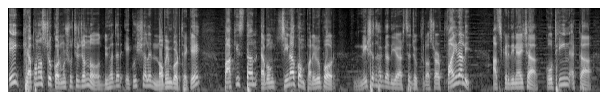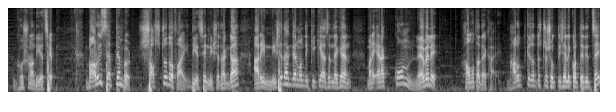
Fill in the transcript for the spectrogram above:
এই ক্ষেপণাস্ত্র কর্মসূচির জন্য দুই হাজার একুশ সালের নভেম্বর থেকে পাকিস্তান এবং চীনা কোম্পানির উপর নিষেধাজ্ঞা দিয়ে আসছে যুক্তরাষ্ট্র। আর ফাইনালি আজকের দিনে আইসা কঠিন একটা ঘোষণা দিয়েছে। বারোই সেপ্টেম্বর ষষ্ঠ দফায় দিয়েছে নিষেধাজ্ঞা। আর এই নিষেধাজ্ঞার মধ্যে কী কী আছেন দেখেন? মানে এরা কোন লেভেলে ক্ষমতা দেখায়? ভারতকে যথেষ্ট শক্তিশালী করতে দিচ্ছে,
